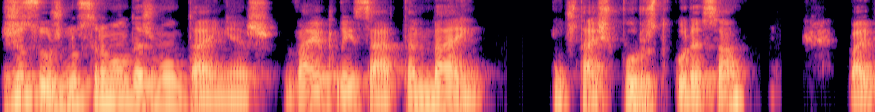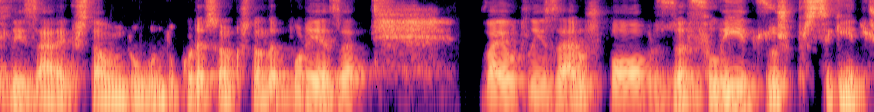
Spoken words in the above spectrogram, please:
Jesus, no Sermão das Montanhas, vai utilizar também os tais puros de coração, vai utilizar a questão do, do coração, a questão da pureza, vai utilizar os pobres, os aflitos, os perseguidos.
